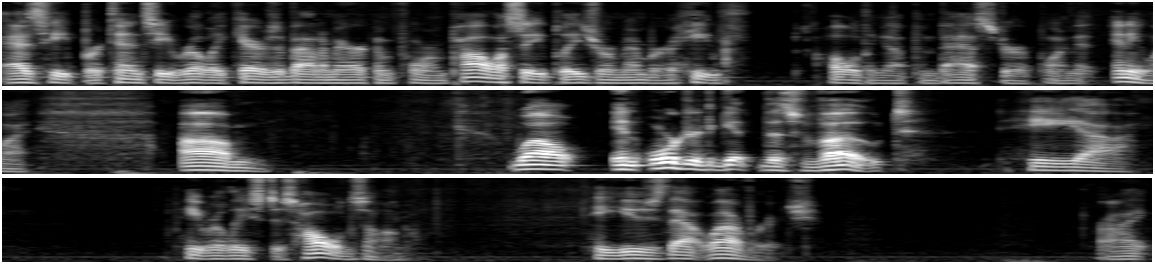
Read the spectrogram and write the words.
as he pretends he really cares about American foreign policy, please remember he holding up ambassador appointment. Anyway, um, well, in order to get this vote, he uh, he released his holds on them. He used that leverage, right?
